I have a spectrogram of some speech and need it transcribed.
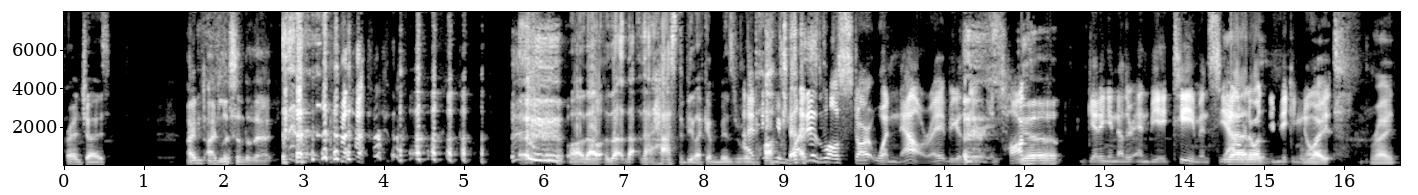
franchise. I'd, I'd listen to that. wow, that, that that that has to be like a miserable I think you might as well start one now, right? Because they're in talks Yeah. getting another NBA team, and Seattle I don't be making noise. right, right.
